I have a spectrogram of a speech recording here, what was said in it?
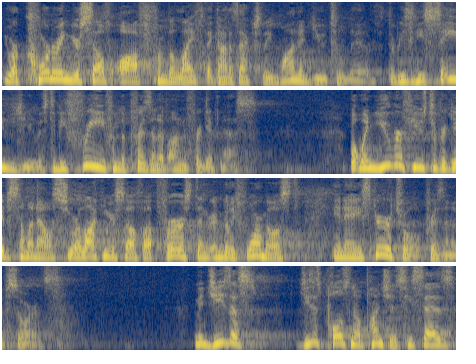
you are cornering yourself off from the life that God has actually wanted you to live. The reason He saved you is to be free from the prison of unforgiveness. But when you refuse to forgive someone else, you are locking yourself up first and really foremost in a spiritual prison of sorts. I mean, Jesus, Jesus pulls no punches. He says,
